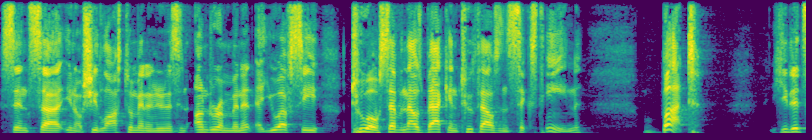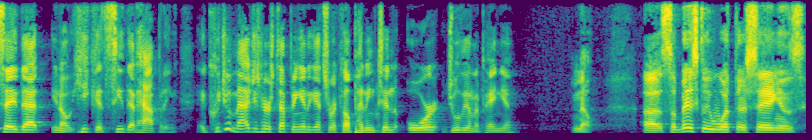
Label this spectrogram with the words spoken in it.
since uh, you know she lost to Amanda Nunes in under a minute at UFC 207. That was back in 2016. But he did say that you know he could see that happening. And could you imagine her stepping in against Raquel Pennington or Julianna Peña? No. Uh, so basically, what they're saying is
